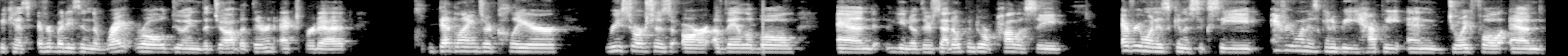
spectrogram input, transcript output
because everybody's in the right role doing the job that they're an expert at, deadlines are clear, resources are available, and you know there's that open door policy. Everyone is going to succeed. Everyone is going to be happy and joyful and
